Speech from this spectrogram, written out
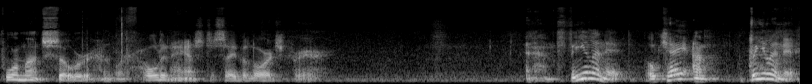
four months sober, and we're holding hands to say the Lord's Prayer, and I'm feeling it. Okay, I'm feeling it.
